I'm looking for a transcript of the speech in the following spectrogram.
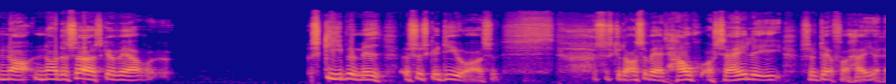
Når, når der så skal være skibe med, så skal de jo også, så skal der også være et hav at sejle i, så derfor har jeg,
